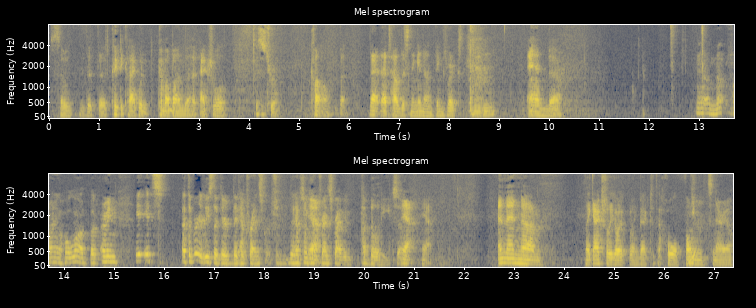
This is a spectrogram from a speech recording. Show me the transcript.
So the, the clickety clack wouldn't come up on the actual This is true. call. But that that's how listening in on things works. Mm-hmm. And uh, Yeah, I'm not finding a whole lot, but I mean, it, it's at the very least like they're they'd have transcription. They'd have some kind Yeah. of transcribing ability. So yeah, yeah. And then, um, like, actually going going back to the whole phone Yeah. scenario,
